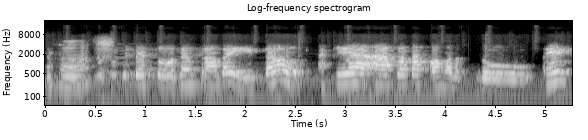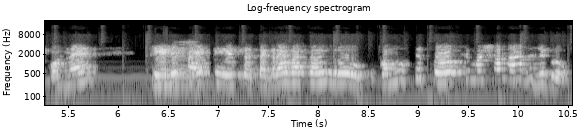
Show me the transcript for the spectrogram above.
Uhum. De pessoas entrando aí. Então, aqui é a plataforma do, do Anchor, né? Que uhum. ele faz isso, essa gravação em grupo, como se fosse uma chamada de grupo,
